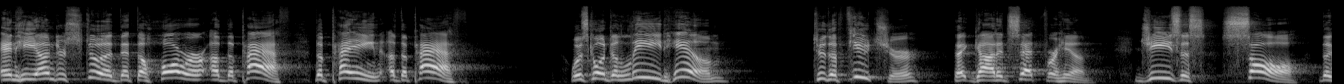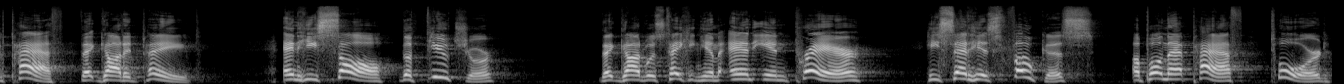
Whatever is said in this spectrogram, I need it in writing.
and he understood that the horror of the path, the pain of the path, was going to lead him to the future that God had set for him. Jesus saw the path that God had paved, and he saw the future that God was taking him. And in prayer, he set his focus upon that path toward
